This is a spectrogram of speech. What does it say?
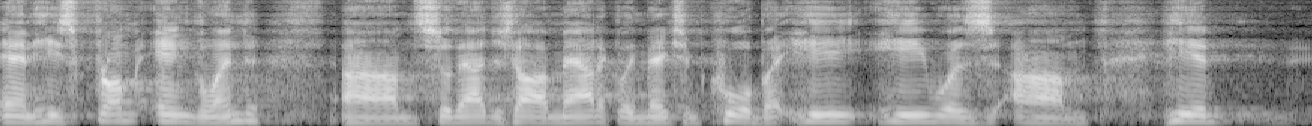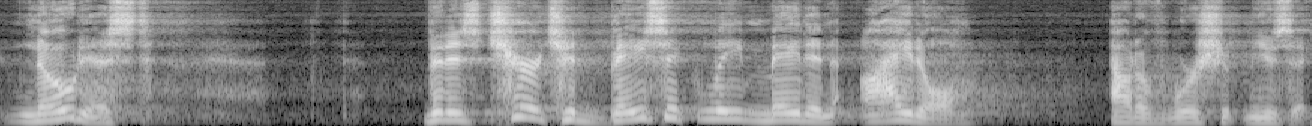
and he's from England, um, so that just automatically makes him cool. But he he was um, he had noticed that his church had basically made an idol out of worship music.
